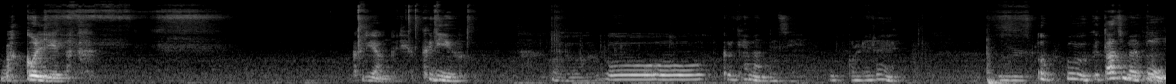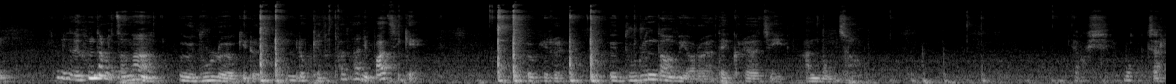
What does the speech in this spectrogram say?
막걸리에다가. 그리 안 그려. 그리요. 오. 그렇게 하면 안 되지. 막걸리를 어, 어, 그 따지 말고 저기 내가 흔들었잖아. 여기 눌러 여기를 이렇게 해서 탄산이 빠지게 여기를 여기 누른 다음에 열어야 돼. 그래야지 안 넘쳐. 역시 목잘.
